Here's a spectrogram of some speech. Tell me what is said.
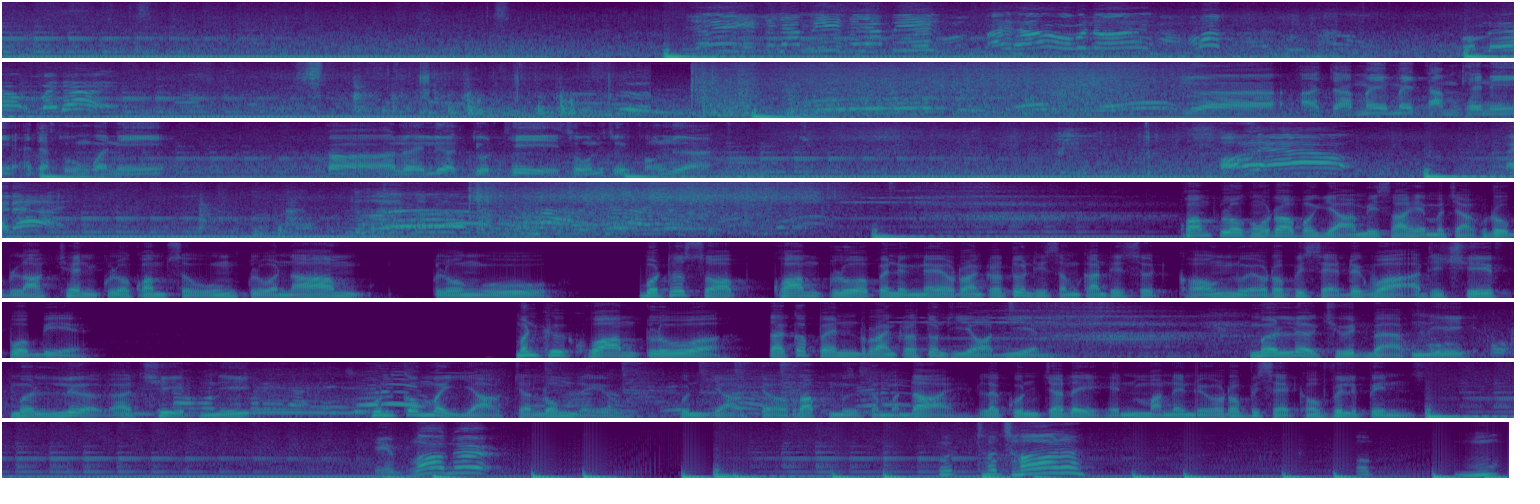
อีกขยับอีกขยับอีกไปเท้าออกไปหน่อยพร้อมแล้วไปได้ เรืออาจจะไม่ไม่ต่ำแค่นี้ อาจจะสูงกว่านี้ ก็เลยเลือกจุดที่สูงที่สุดของเรือ พร้อมแล้ว ไปได้ ความกลัวของเราบางอย่างมีสาเหตุมาจากรูปลักษณ์เช่น กลัวความสูง กลัวน้ำกลัวงู บททดสอบความกลัวเป็นหนึ่งในแรงกระตุ้นที่สำคัญที่สุดของหน่วยรบพิเศษเรียกว่า Artichief Phobia มันคือความกลัว แต่ก็เป็นแรงกระตุ้นที่ยอดเยี่ยม เมื่อเลือกชีวิตแบบนี้ เมื่อเลือกอาชีพนี้ คุณก็ไม่อยากจะล้มเหลว คุณอยากจะรับมือกับมันได้ และคุณจะได้เห็นมันในหน่วยรบพิเศษของฟิลิปปินส์เตรียมพร้อมนะช้าๆนะเอ่ออืม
